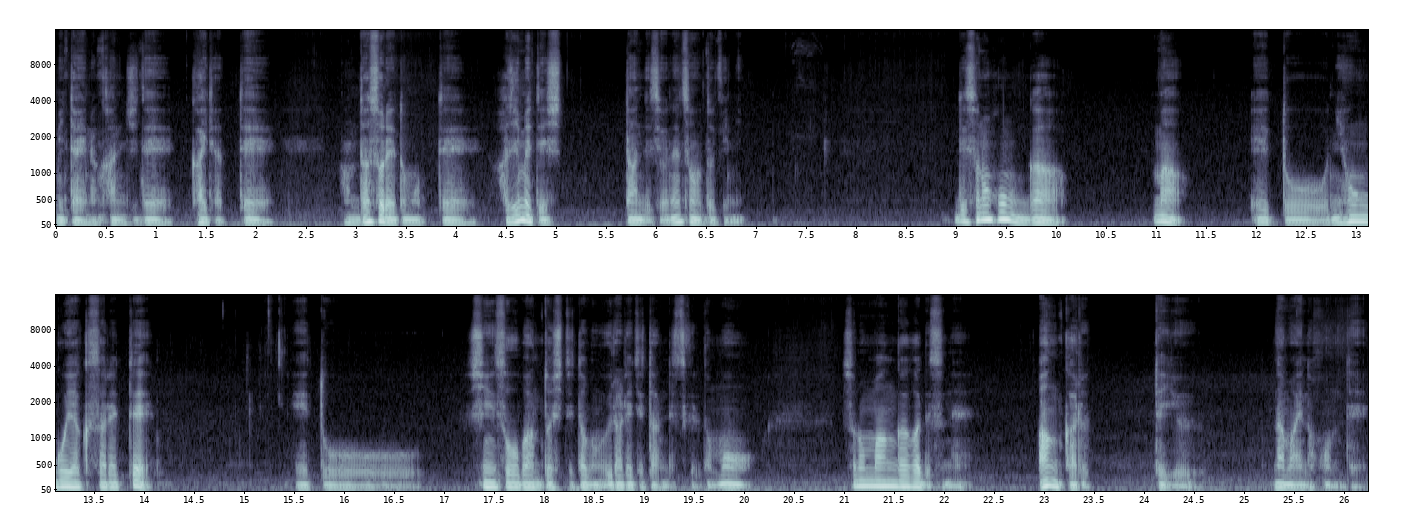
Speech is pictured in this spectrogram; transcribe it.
みたいな感じで書いてあって、なんだそれと思って初めて知ったんですよね、その時に。で、その本が、まあ、えっ、ー、と、日本語訳されて、えっ、ー、と、新装版として多分売られてたんですけれども、その漫画がですね、アンカルっていう名前の本で、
